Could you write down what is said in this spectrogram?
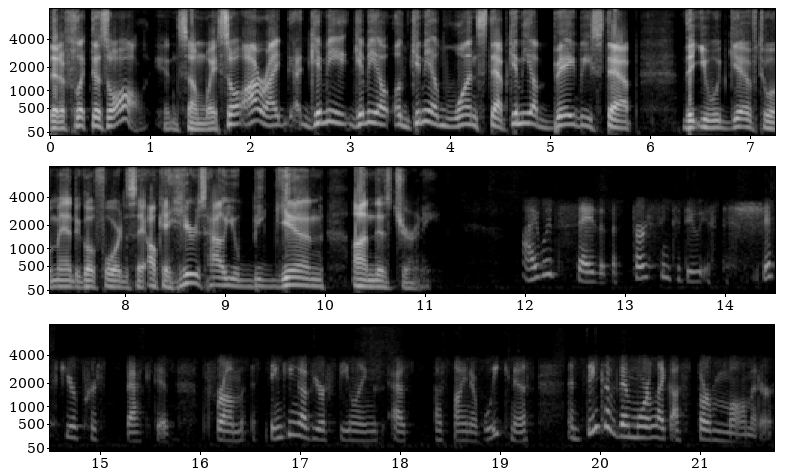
that afflict us all in some way. So, all right, give me give me a give me a one step, give me a baby step that you would give to a man to go forward and say, okay, here's how you begin on this journey. I would say that the first thing to do is to shift your perspective from thinking of your feelings as a sign of weakness and think of them more like a thermometer.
